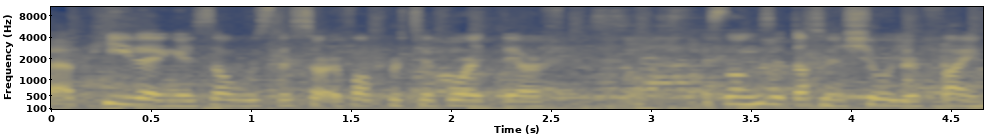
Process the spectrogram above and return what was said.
Uh, Appearing is always the sort of operative word there. As long as it doesn't show, you're fine.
